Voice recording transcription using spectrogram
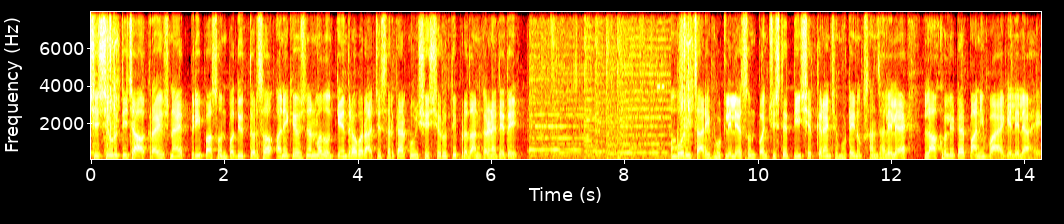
शिष्यवृत्तीच्या अकरा योजना आहेत. प्रीपासून पदव्युत्तरसह अनेक योजनांमधून केंद्र व राज्य सरकारकडून शिष्यवृत्ती प्रदान करण्यात येते. आंबोडी चारी फुटलेली असून पंचवीस ते तीस शेतकऱ्यांचे मोठे नुकसान झालेले आहे. लाखो लिटर पाणी वाया गेलेले आहे.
